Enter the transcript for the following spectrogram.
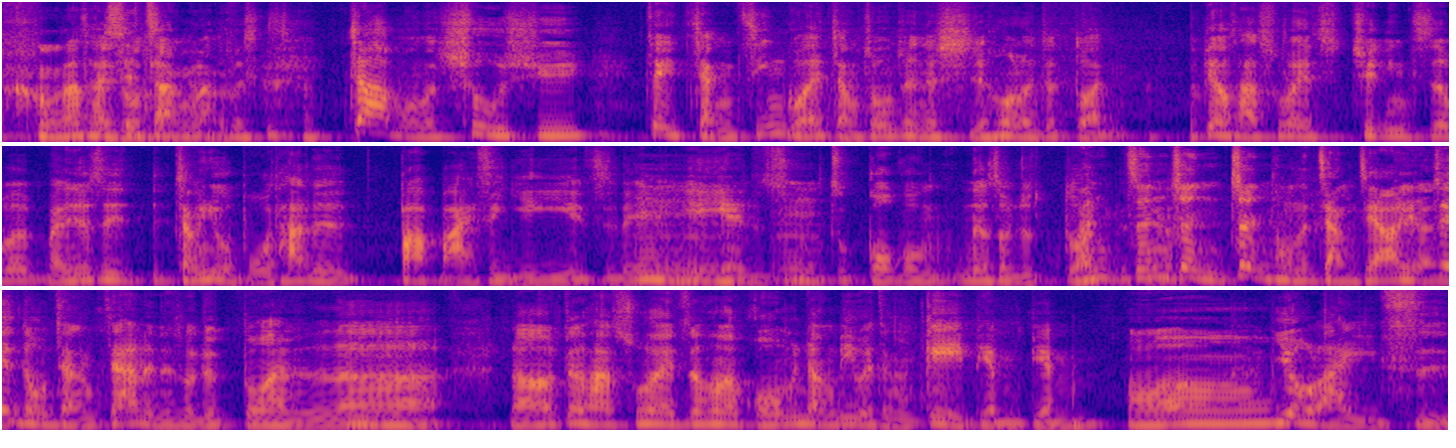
我刚才说蟑螂，蚱蜢的触须在蒋经国在蒋中正的时候呢就断了。调查出来确定之后，反正就是蒋友柏他的爸爸还是爷爷之类的，爷爷、嗯、还是祖公公，那时候就断了。真正正统的蒋家人，正统蒋家人的时候就断了。嗯、然后调查出来之后呢，国民党立委整个 gay 点点哦，又来一次。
